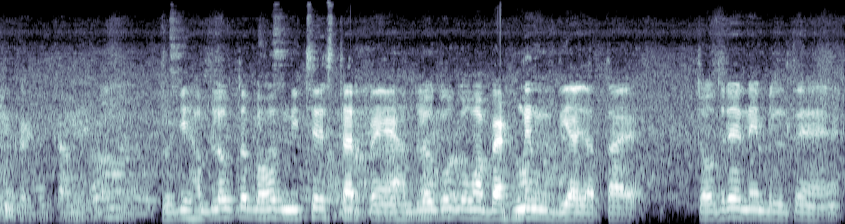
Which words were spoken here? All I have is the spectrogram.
मिलकर के काम करते हैं। क्योंकि हम लोग तो बहुत नीचे स्तर पे हैं हम लोगों को वहाँ बैठने नहीं दिया जाता है चौधरे नहीं मिलते हैं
